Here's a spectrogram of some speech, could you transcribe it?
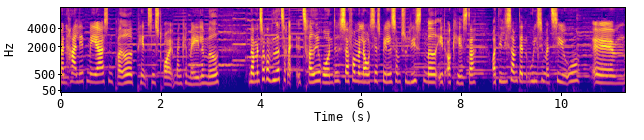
Man har lidt mere sådan brede penselstrøg, man kan male med. Når man så går videre til re- tredje runde, så får man lov til at spille som solist med et orkester. Og det er ligesom den ultimative øh,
